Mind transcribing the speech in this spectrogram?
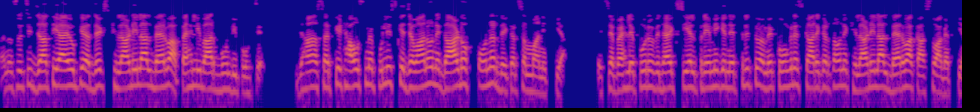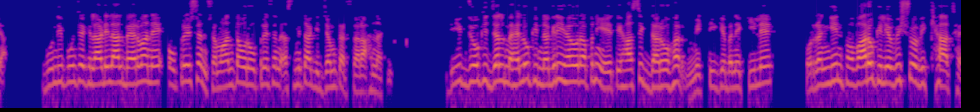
अनुसूचित जाति आयोग के अध्यक्ष खिलाड़ी लाल बैरवा पहली बार बूंदी पहुँचे, जहाँ सर्किट हाउस में पुलिस के जवानों ने गार्ड ऑफ़ ऑनर देकर सम्मानित किया। इससे पहले पूर्व विधायक सीएल प्रेमी के नेतृत्व में कांग्रेस कार्यकर्ताओं ने खिलाड़ी लाल बैरवा का स्वागत किया। बूंदी पहुँचे खिलाड़ी लाल बैरवा ने ऑपरेशन समानता और ऑपरेशन अस्मिता की जमकर सराहना की। दीग जो की जल महलों की नगरी है और अपनी ऐतिहासिक धरोहर मिट्टी के बने किले और रंगीन फवारों के लिए विश्व विख्यात है,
